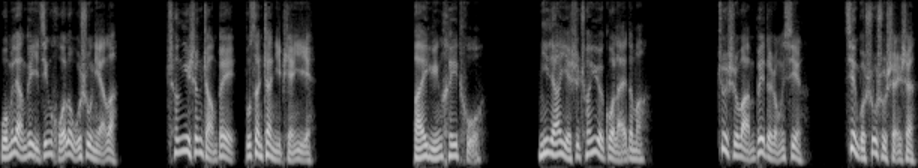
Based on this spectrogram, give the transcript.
我们两个已经活了无数年了，称一声长辈不算占你便宜。白云黑土，你俩也是穿越过来的吗？这是晚辈的荣幸，见过叔叔婶婶。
